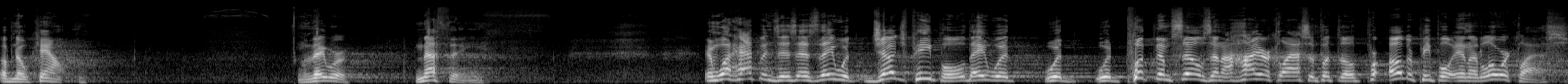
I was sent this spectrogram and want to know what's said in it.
of no count. They were nothing. And what happens is, as they would judge people, they would, would, would put themselves in a higher class and put the other people in a lower class.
